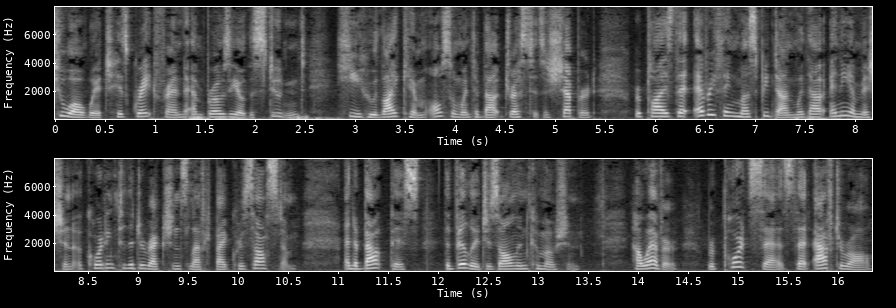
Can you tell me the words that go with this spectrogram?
To all which his great friend Ambrosio the student, he who like him also went about dressed as a shepherd, replies that everything must be done without any omission according to the directions left by Chrysostom, and about this the village is all in commotion. However, report says that after all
